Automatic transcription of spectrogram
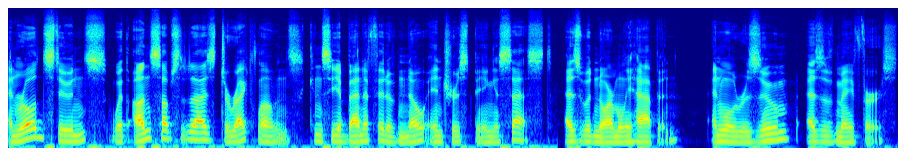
Enrolled students with unsubsidized direct loans can see a benefit of no interest being assessed, as would normally happen, and will resume as of May 1st.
